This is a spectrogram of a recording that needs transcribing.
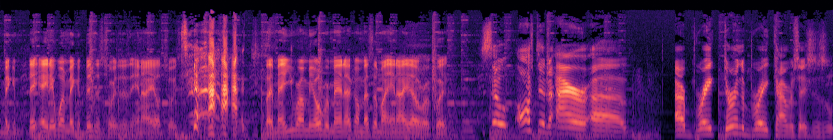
They're making they hey they wasn't making business choices, it's an NIL choice. like man, you run me over, man, that's gonna mess up my NIL real quick. So often our uh, our break during the break conversations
